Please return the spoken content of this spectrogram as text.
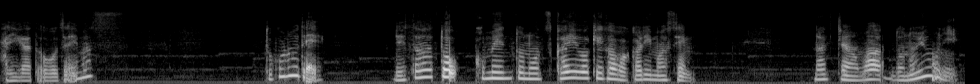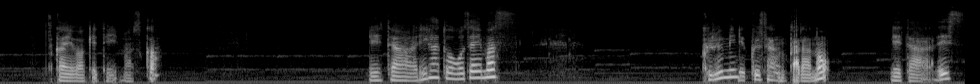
ありがとうございます。ところで、レターとコメントの使い分けがわかりません。なっちゃんはどのように使い分けていますか？レターありがとうございます。くるみるくさんからのレターです。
